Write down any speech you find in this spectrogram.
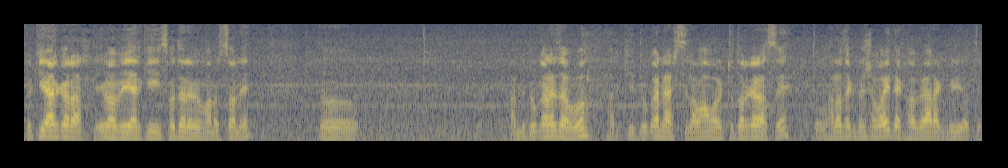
তো কী আর করার? এইভাবেই আর কি সৌদি আরবে মানুষ চলে। তো আমি দোকানে যাব আর কি। দোকানে আসছিলাম আমার একটু দরকার আছে। তো ভালো থাকবেন সবাই দেখা হবে আর এক ভিডিওতে।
